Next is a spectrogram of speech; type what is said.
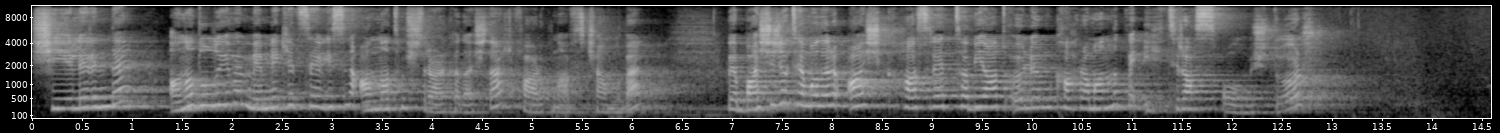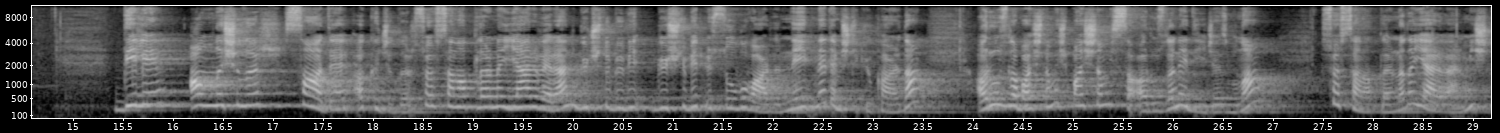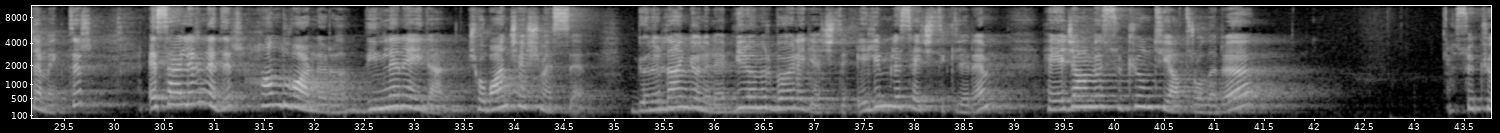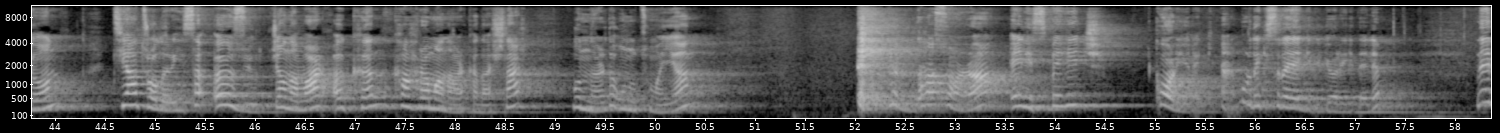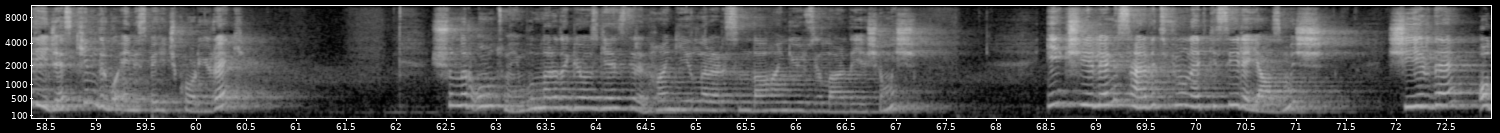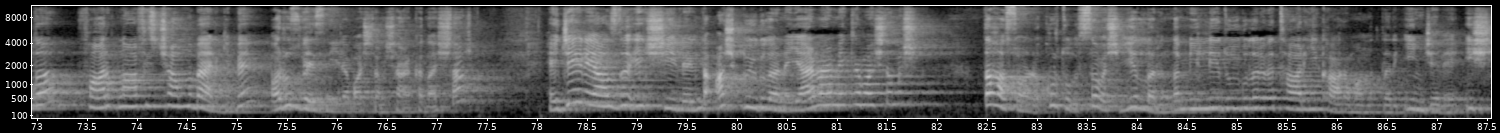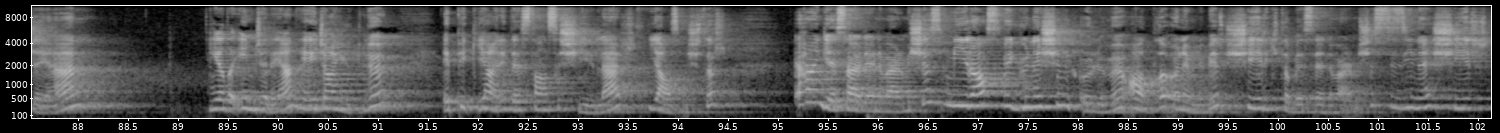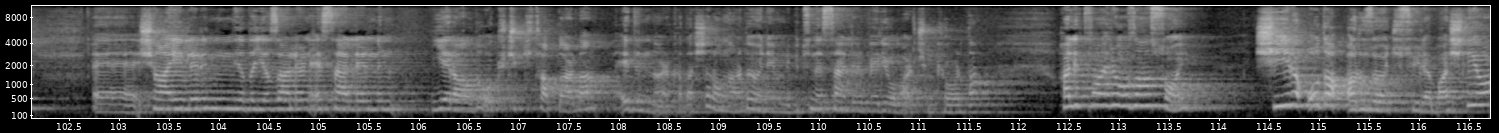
Şiirlerinde Anadolu'yu ve memleket sevgisini anlatmıştır arkadaşlar Faruk Nafiz Çamlıbel. Ve başlıca temaları aşk, hasret, tabiat, ölüm, kahramanlık ve ihtiras olmuştur. Dili anlaşılır, sade, akıcıdır. Söz sanatlarına yer veren güçlü bir güçlü bir üslubu vardır. Ne, ne demiştik yukarıda? Aruzla başlamış, başlamışsa aruzda ne diyeceğiz buna? Söz sanatlarına da yer vermiş demektir. Eserleri nedir? Han duvarları, Dinle Neyden, Çoban Çeşmesi, Gönülden Gönüle, Bir Ömür Böyle Geçti, Elimle Seçtiklerim, Heyecan ve Sükun tiyatroları, Sükun, tiyatroları ise Özyurt, Canavar, Akın, Kahraman arkadaşlar. Bunları da unutmayın. Daha sonra Enis Behiç, Kor Yürek. Yani buradaki sıraya göre gidelim. Ne diyeceğiz? Kimdir bu Enis Behiç Kor Yürek? Şunları unutmayın. Bunlara da göz gezdirin. Hangi yıllar arasında, hangi yüzyıllarda yaşamış? İlk şiirlerini Servet-i Fünun etkisiyle yazmış. Şiirde o da Faruk Nafiz Çamlıbel gibi aruz vezniyle başlamış arkadaşlar. Hece ile yazdığı ilk şiirlerinde aşk duygularına yer vermekle başlamış. Daha sonra Kurtuluş Savaşı yıllarında milli duyguları ve tarihi kahramanlıkları incele, işleyen ya da inceleyen heyecan yüklü epik yani destansı şiirler yazmıştır. E hangi eserlerini vermişiz? Miras ve Güneşin Ölümü adlı önemli bir şiir kitabı eserini vermişiz. Siz yine şiir e, şairlerin ya da yazarların eserlerinin yer aldığı o küçük kitaplardan edinin arkadaşlar. Onlar da önemli. Bütün eserleri veriyorlar çünkü orada. Halit Fahri Ozansoy şiire o da aruz ölçüsüyle başlıyor.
